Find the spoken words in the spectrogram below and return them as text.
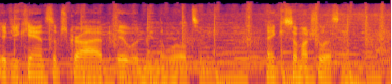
if you can subscribe, it would mean the world to me. Thank you so much for listening.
